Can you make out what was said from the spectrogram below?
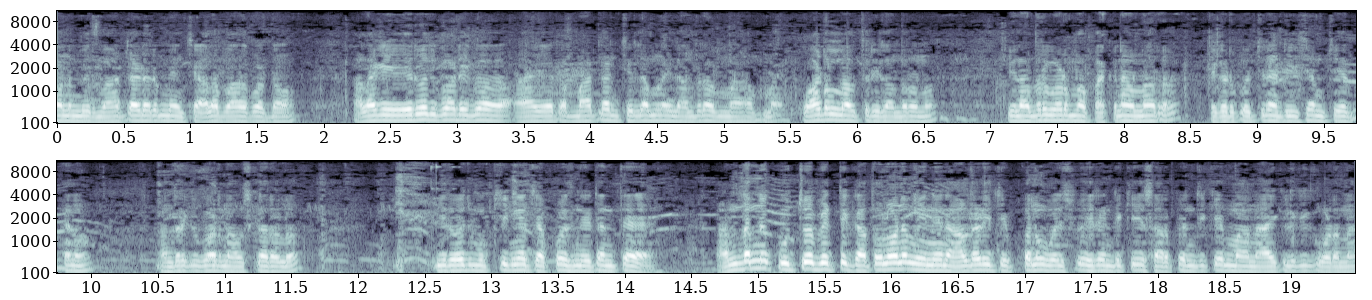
మనం మీరు మాట్లాడారు మేము చాలా బాధపడ్డాం. అలాగే ఏ రోజు కూడా ఇగో ఆ యొక్క మాట్లాడిన చెల్లెమ్మలు వీళ్ళందరూ మా మా కోటలు అవుతారు వీళ్ళందరూ వీళ్ళందరూ కూడా మా పక్కనే ఉన్నారు. ఇక్కడికి వచ్చిన డీసీఎం చైర్మన్ అందరికీ కూడా నమస్కారాలు. ఈరోజు ముఖ్యంగా చెప్పాల్సింది ఏంటంటే అందరినీ కూర్చోబెట్టి గతంలోనే నేను ఆల్రెడీ చెప్పాను వైస్ ప్రెసిడెంట్కి సర్పంచ్కి మా నాయకులకి కూడా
